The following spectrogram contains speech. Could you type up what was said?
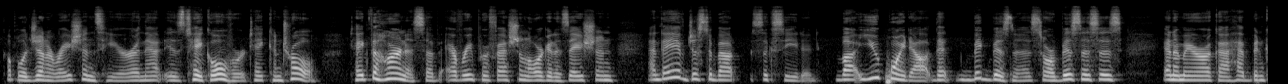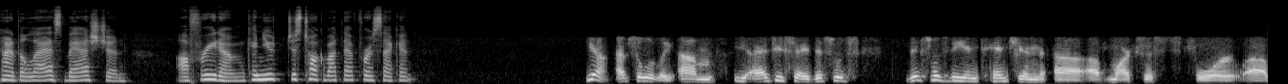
couple of generations here, and that is take over, take control, take the harness of every professional organization, and they have just about succeeded. But you point out that big business or businesses in America have been kind of the last bastion of freedom. Can you just talk about that for a second? Yeah, absolutely. Um, yeah, as you say, this was this was the intention uh, of Marxists for uh,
